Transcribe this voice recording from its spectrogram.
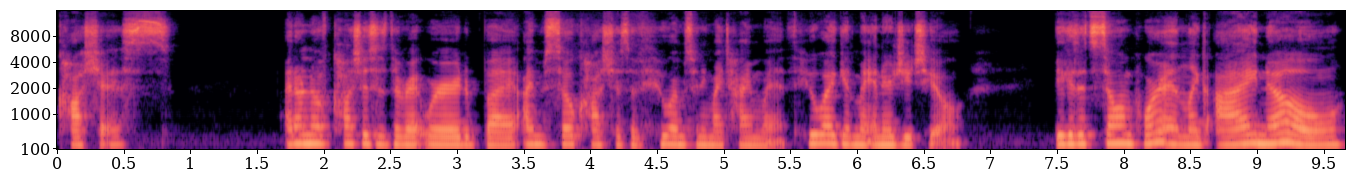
cautious. I don't know if cautious is the right word, but I'm so cautious of who I'm spending my time with, who I give my energy to, because it's so important. Like, I know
